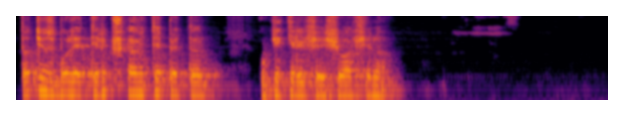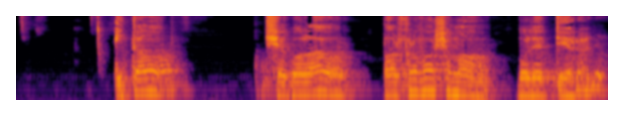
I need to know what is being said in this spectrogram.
Então tinha os boleteiros que ficavam interpretando o que, que ele fechou afinal. Então, chegou lá, o Paulo falou, vamos chamar o boleteiro ali.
